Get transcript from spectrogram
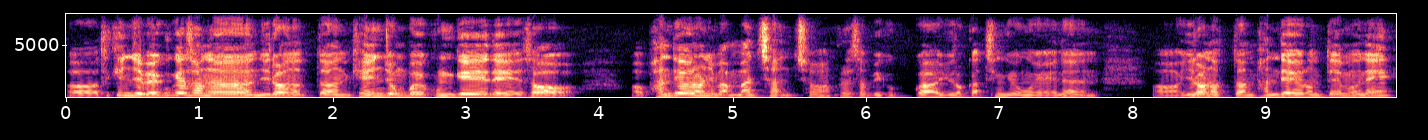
어, 특히 이제 외국에서는 이런 어떤 개인정보의 공개에 대해서 어, 반대 여론이 만만치 않죠. 그래서 미국과 유럽 같은 경우에는 어, 이런 어떤 반대 여론 때문에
